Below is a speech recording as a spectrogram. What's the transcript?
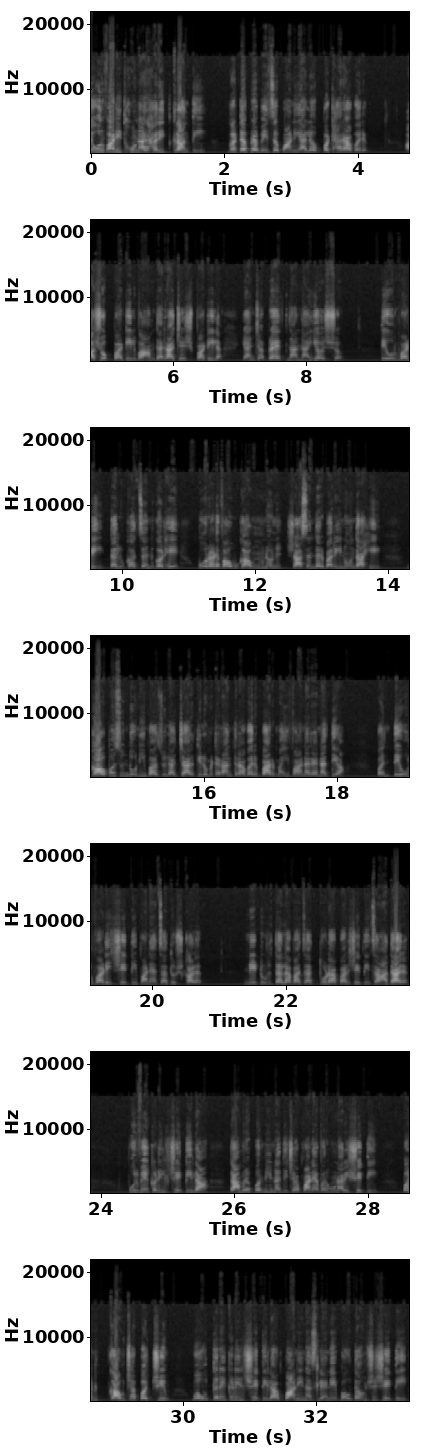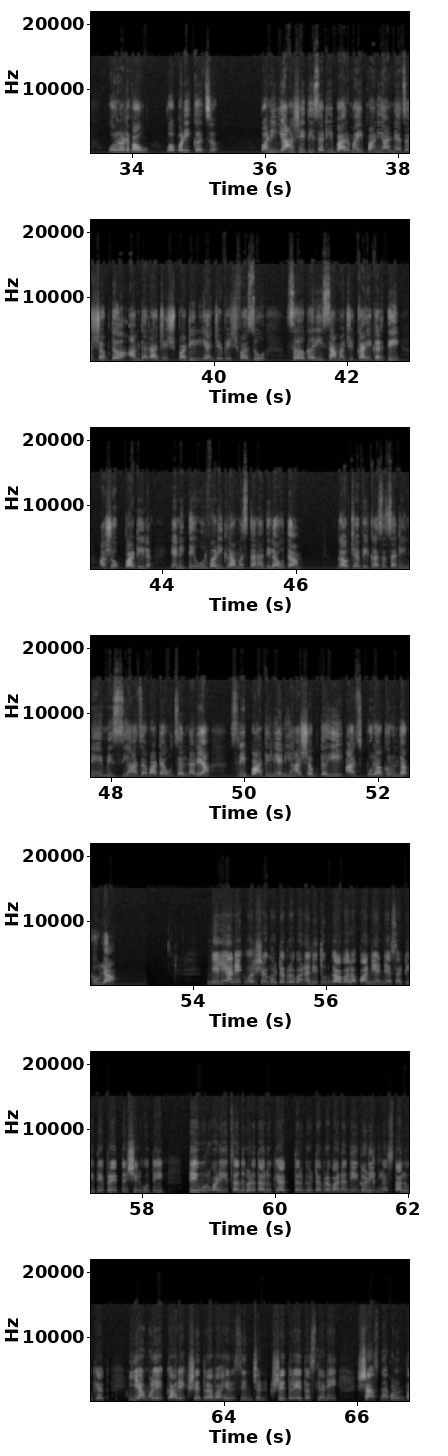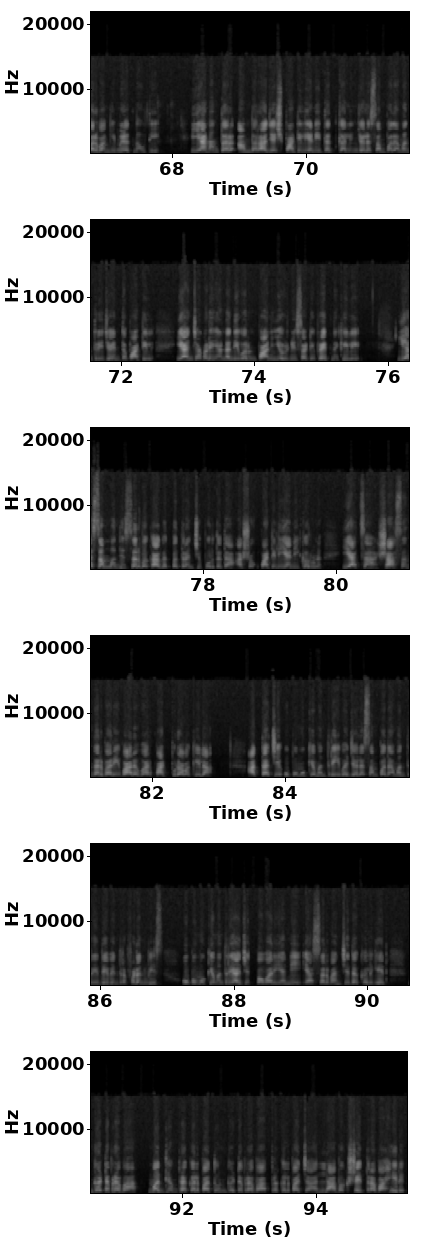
तेऊरवाडीत होणार हरित क्रांती. घटप्रभेचं पाणी आलं पठारावर. अशोक पाटील व आमदार राजेश पाटील यांच्या प्रयत्नांना यश. तेऊरवाडी तालुका चंदगड हे कोरडवाऊ गाव म्हणून शासन दरबारी नोंद आहे. गावपासून दोन्ही बाजूला चार किलोमीटर अंतरावर बारमाही वाहणाऱ्या नद्या पण तेऊरवाडीत शेती पाण्याचा दुष्काळ. नेटूर तलावाचा थोडाफार शेतीचा आधार. पूर्वेकडील शेतीला ताम्रपर्णी नदीच्या पाण्यावर होणारी शेती पण गावच्या पश्चिम व उत्तरेकडील शेतीला पाणी नसल्याने बहुतांश शेती कोरडवाऊ व पडीकच. पण या शेतीसाठी बारमाही पाणी आणण्याचा शब्द आमदार राजेश पाटील यांचे विश्वासू सहकारी सामाजिक कार्यकर्ते अशोक पाटील यांनी तेऊरवाडी ग्रामस्थांना दिला होता. गावच्या विकासासाठी नेहमीच सिंहाचा वाटा उचलणाऱ्या श्री पाटील यांनी हा शब्दही आज पुरा करून दाखवला. गेली अनेक वर्ष घटप्रभा नदीतून गावाला पाणी आणण्यासाठी ते प्रयत्नशील होते. तेऊरवाडी चंदगड तालुक्यात तर घटप्रभा नदी गडिंग्लस तालुक्यात. यामुळे कार्यक्षेत्राबाहेर सिंचन क्षेत्र येत असल्याने शासनाकडून परवानगी मिळत नव्हती. यानंतर आमदार राजेश पाटील यांनी तत्कालीन जलसंपदा मंत्री जयंत पाटील यांच्याकडे या नदीवरून पाणी योजनेसाठी प्रयत्न केले. या संबंधित सर्व कागदपत्रांची पूर्तता अशोक पाटील यांनी करून याचा शासन दरबारी वारंवार पाठपुरावा केला. आत्ताचे उपमुख्यमंत्री व जलसंपदा मंत्री देवेंद्र फडणवीस उपमुख्यमंत्री अजित पवार यांनी या सर्वांची दखल घेत घटप्रभा मध्यम प्रकल्पातून घटप्रभा प्रकल्पाच्या लाभ क्षेत्राबाहेर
